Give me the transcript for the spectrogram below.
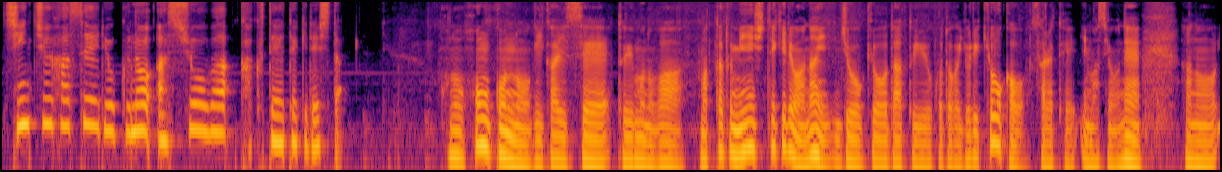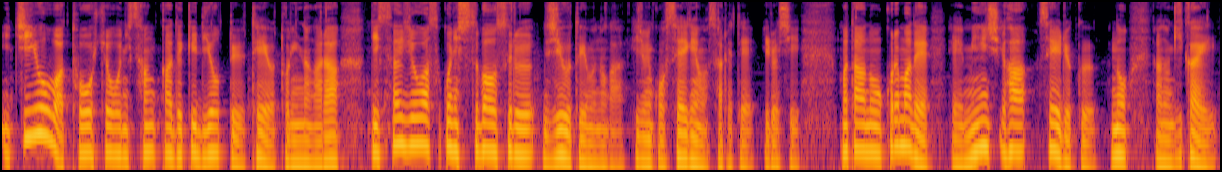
親中派勢力の圧勝は確定的でした。この香港の議会制というものは全く民主的ではない状況だということがより強化をされていますよね。あの、一応は投票に参加できるよという体を取りながら、実際上はそこに出馬をする自由というものが非常にこう制限はされているし、またあの、これまで民主派勢力のあの議会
